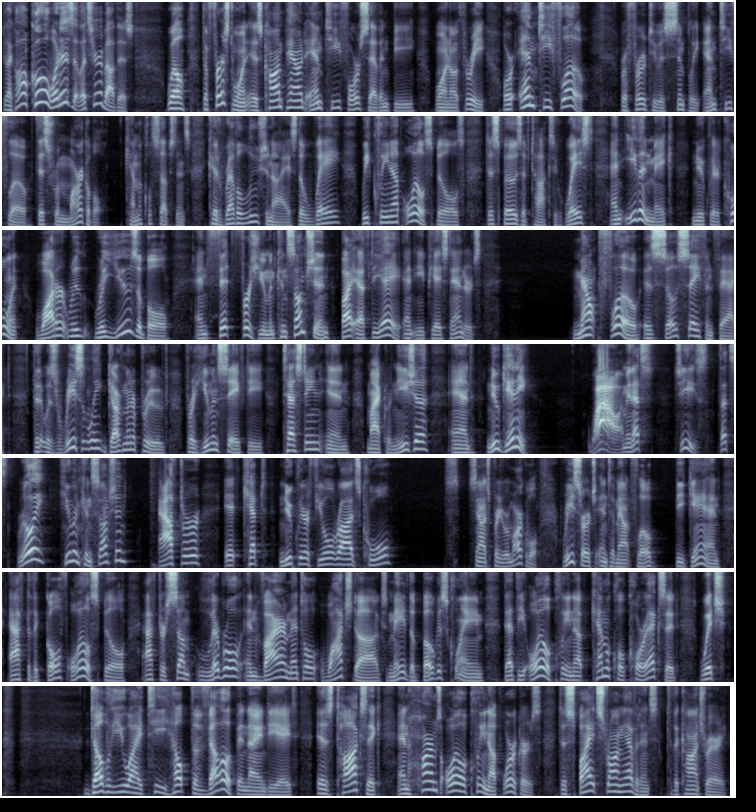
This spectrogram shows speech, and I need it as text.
You're like, oh, cool, what is it? Let's hear about this. Well, the first one is Compound MT47B103, or MT Flow, referred to as simply MT Flow. This remarkable chemical substance could revolutionize the way we clean up oil spills, dispose of toxic waste, and even make nuclear coolant water re- reusable and fit for human consumption by FDA and EPA standards. Mount Flow is so safe, in fact, that it was recently government approved for human safety testing in Micronesia and New Guinea. Wow, I mean, that's, geez, that's really human consumption after it kept nuclear fuel rods cool? Sounds pretty remarkable. Research into Mount Flow began after the Gulf oil spill after some liberal environmental watchdogs made the bogus claim that the oil cleanup chemical Corexit, which WIT helped develop in 98, is toxic and harms oil cleanup workers, despite strong evidence to the contrary.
